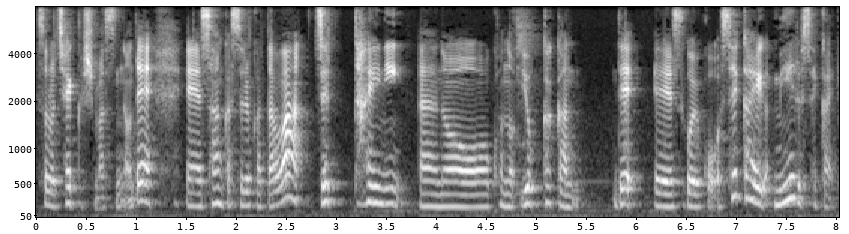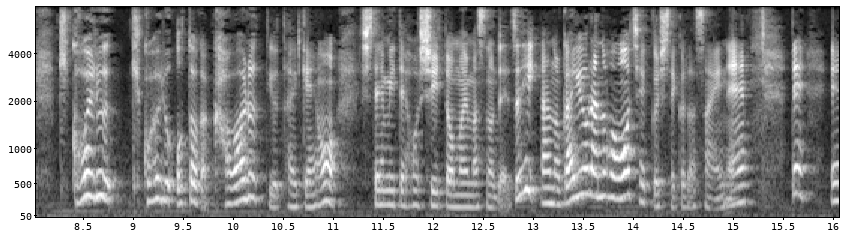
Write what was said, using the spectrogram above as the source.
それをチェックしますので、えー、参加する方は絶対に、あのー、この4日間で、えー、すごいこう、世界が見える世界、聞こえる、聞こえる音が変わるっていう体験をしてみてほしいと思いますので、ぜひ、あの、概要欄の方をチェックしてくださいね。で、えー、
